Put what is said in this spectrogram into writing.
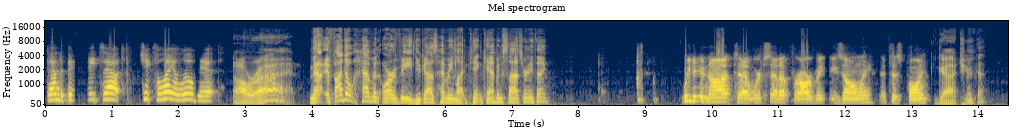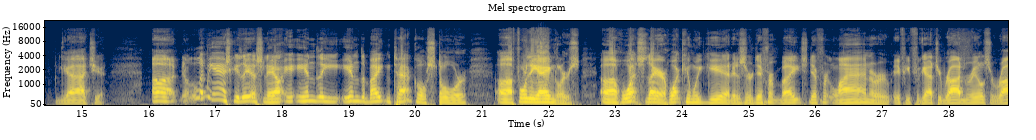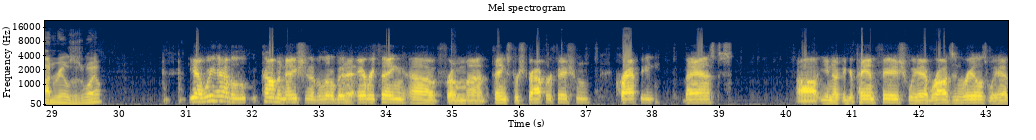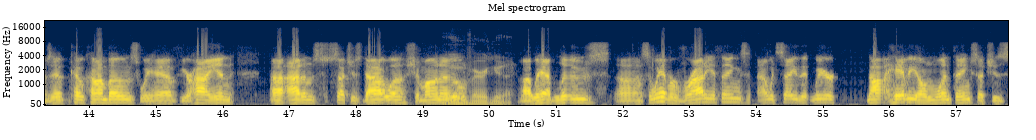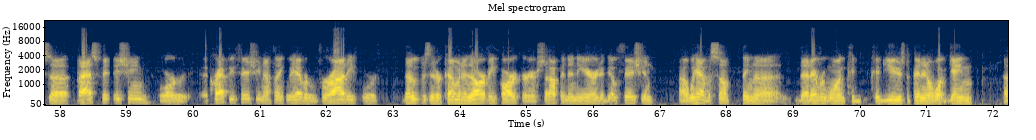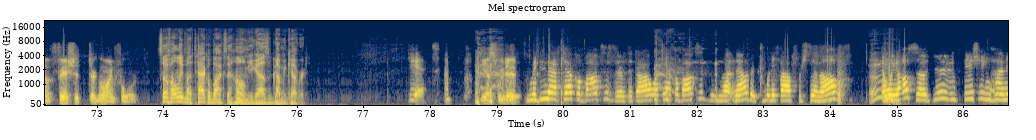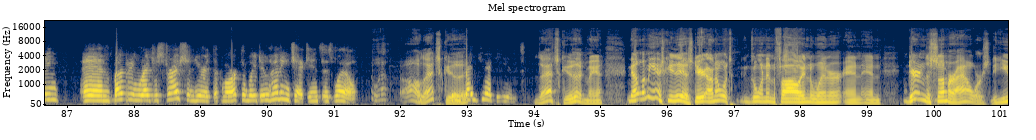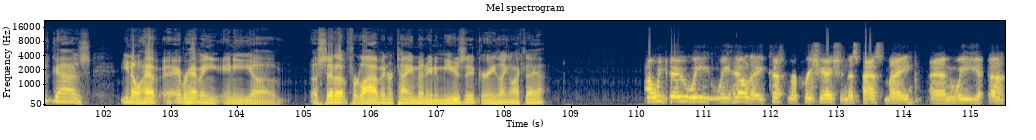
Kind of beats out Chick Fil A a little bit. All right. Now, if I don't have an RV, do you guys have any like tent camping sites or anything? We do not. Uh, we're set up for RVs only at this point. Gotcha. Okay. Gotcha. Uh, let me ask you this now: in the in the bait and tackle store uh, for the anglers, uh, what's there? What can we get? Is there different baits, different line, or if you forgot your rod and reels, or rod and reels as well? Yeah, we have a combination of a little bit of everything uh, from uh, things for striper fishing, crappie, bass, uh, you know, your panfish. We have rods and reels. We have Zebco combos. We have your high end uh, items such as Daiwa, Shimano. Oh, very good. Uh, we have lures. Uh, so we have a variety of things. I would say that we're not heavy on one thing, such as uh, bass fishing or crappie fishing. I think we have a variety for those that are coming to the RV park or are stopping in the area to go fishing. Uh, we have a, something uh, that everyone could, could use depending on what game of fish that they're going for. So if I leave my tackle box at home, you guys have got me covered. Yes. Yes, we do. We do have tackle boxes. They're the Daiwa tackle boxes, and right now they're 25% off. And we also do fishing, hunting, and boating registration here at the park, and we do hunting check-ins as well. Oh, that's good. That's good, man. Now let me ask you this, dear. I know it's going into fall, into winter, and and during the summer hours, do you guys, you know, have ever have any any uh, a setup for live entertainment, any music or anything like that? Uh, we do. We we held a customer appreciation this past May, and we uh,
